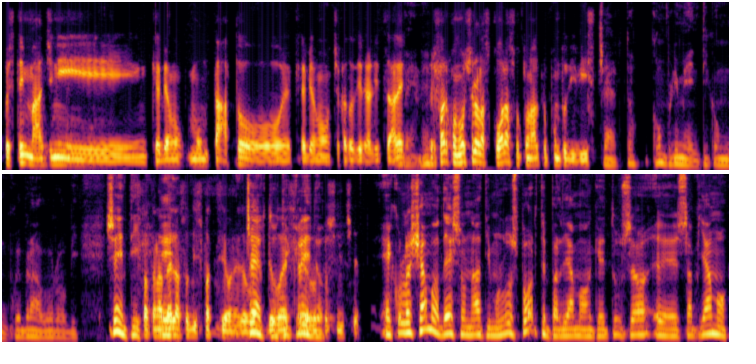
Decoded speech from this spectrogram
queste immagini che abbiamo montato e che abbiamo cercato di realizzare Bene. per far conoscere la scuola sotto un altro punto di vista. Certo, complimenti comunque, bravo Roby. Senti, è stata una eh, bella soddisfazione, devo, certo, devo ti credo. Ecco, lasciamo adesso un attimo lo sport e parliamo anche tu, eh, sappiamo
